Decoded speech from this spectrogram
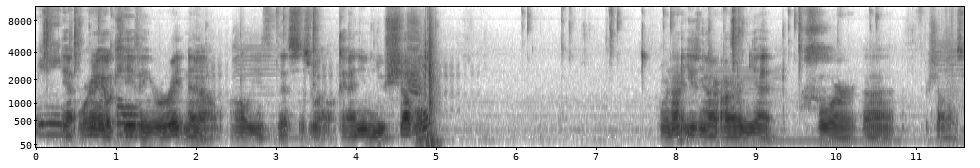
We need. Yeah, we're gonna go coal. caving right now. I'll leave this as well. Okay, I need a new shovel. We're not using our iron yet for uh, for shovels.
